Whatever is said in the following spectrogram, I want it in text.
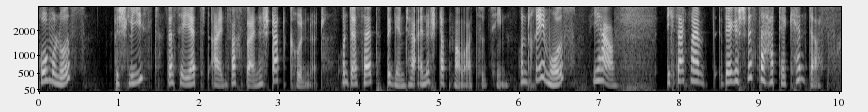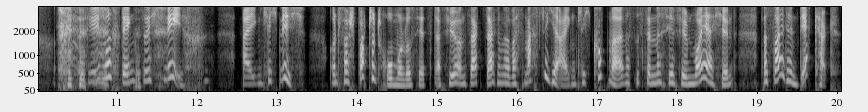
Romulus beschließt, dass er jetzt einfach seine Stadt gründet. Und deshalb beginnt er eine Stadtmauer zu ziehen. Und Remus, ja, ich sag mal, wer Geschwister hat, der kennt das. Remus denkt sich, nee, eigentlich nicht und verspottet Romulus jetzt dafür und sagt, sag mal, was machst du hier eigentlich? Guck mal, was ist denn das hier für ein Mäuerchen? Was soll denn der Kack?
